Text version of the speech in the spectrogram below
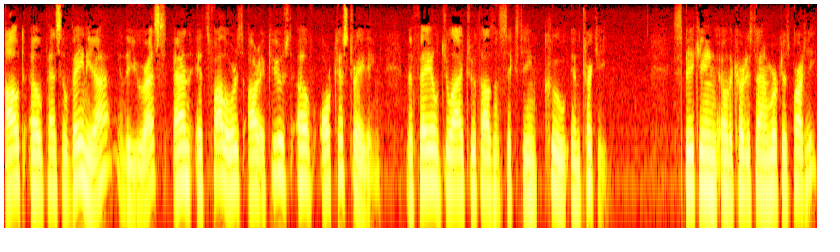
out of Pennsylvania in the U.S., and its followers are accused of orchestrating the failed July 2016 coup in Turkey. Speaking of the Kurdistan Workers' Party,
